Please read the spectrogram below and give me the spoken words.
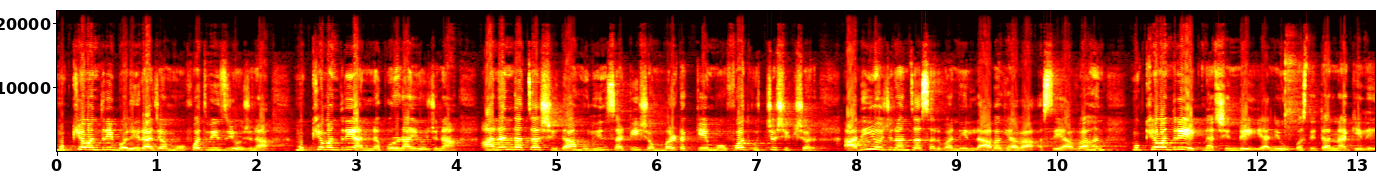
मुख्यमंत्री बळीराजा मोफत वीज योजना मुख्यमंत्री अन्नपूर्णा योजना आनंदाचा शिदा मुलींसाठी शंभर टक्के मोफत उच्च शिक्षण आदी योजनांचा सर्वांनी लाभ घ्यावा असे आवाहन मुख्यमंत्री एकनाथ शिंदे यांनी उपस्थितांना केले.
